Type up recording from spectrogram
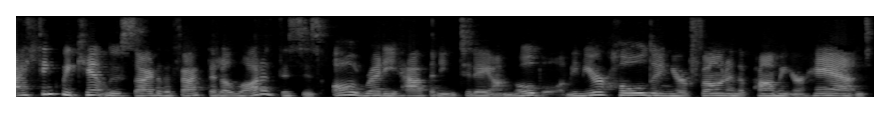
I think we can't lose sight of the fact that a lot of this is already happening today on mobile. I mean, you're holding your phone phone in the palm of your hand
